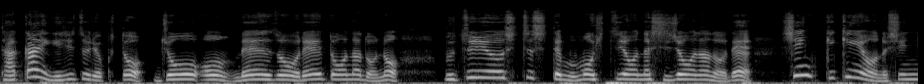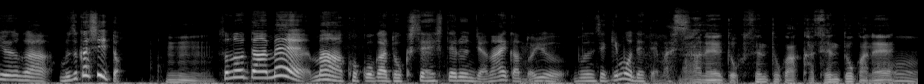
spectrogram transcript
高い技術力と常温、冷蔵、冷凍などの物流システムも必要な市場なので、新規企業の侵入が難しいと。うん。そのため、まあ、ここが独占してるんじゃないかという分析も出てます。まあね、独占とか河川とかね、うん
